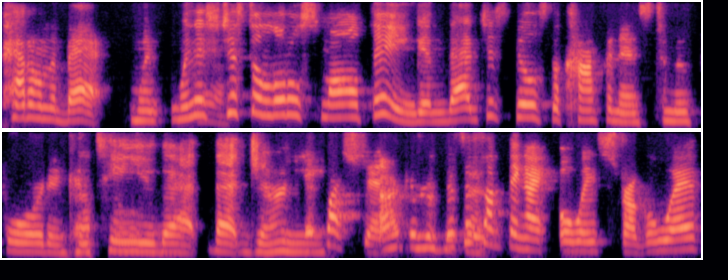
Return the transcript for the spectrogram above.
pat on the back when when it's Yeah. just a little small thing and that just builds the confidence to move forward and continue Absolutely. that that journey. Good question. I agree with This is something I always struggle with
